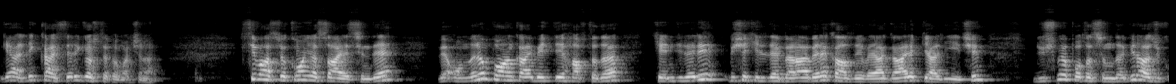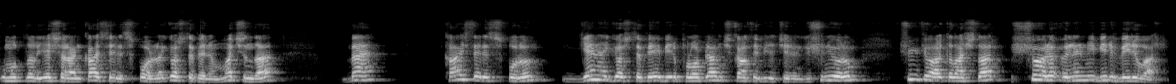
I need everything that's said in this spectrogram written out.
Geldik Kayseri Göztepe maçına. Sivas ve Konya sayesinde ve onların puan kaybettiği haftada kendileri bir şekilde berabere kaldığı veya galip geldiği için düşme potasında birazcık umutları yaşaran Kayseri Spor'la Göztepe'nin maçında ben Kayseri Spor'un gene Göztepe'ye bir problem çıkartabileceğini düşünüyorum. Çünkü arkadaşlar şöyle önemli bir veri var.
